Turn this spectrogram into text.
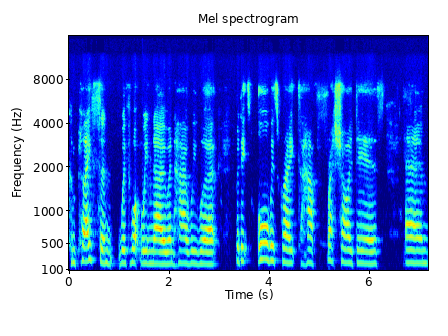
complacent with what we know and how we work, but it's always great to have fresh ideas. Um,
